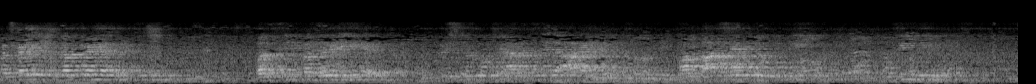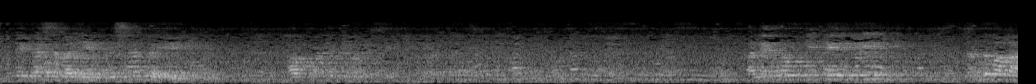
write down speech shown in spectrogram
मछड़े उगल रहे हैं, बंसी बज रही है, कृष्ण को ध्यान से आ रहे हैं। आकाश से तो उठी हुई देखकर समझिए, कृष्ण तो ये अपने पहले तो उनकी खेत हुई नंद बाबा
